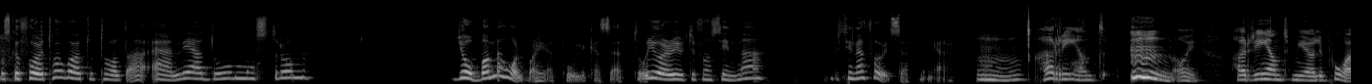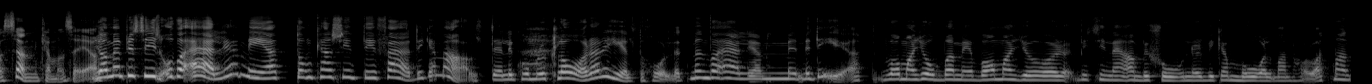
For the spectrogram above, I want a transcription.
Och ska företag vara totalt ärliga, då måste de jobba med hållbarhet på olika sätt och göra det utifrån sina, sina förutsättningar. Mm. Ha rent Oj. Ha rent mjöl i påsen kan man säga. Ja men precis och vara ärliga med att de kanske inte är färdiga med allt eller kommer att klara det helt och hållet. Men var ärliga med, med det, att vad man jobbar med, vad man gör, sina ambitioner, vilka mål man har och att, man,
